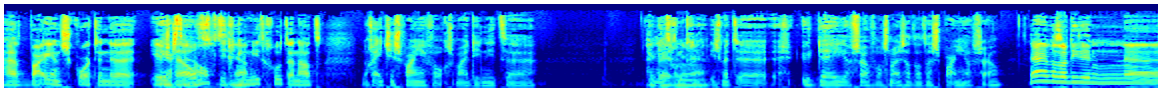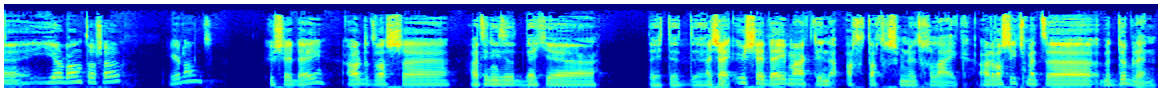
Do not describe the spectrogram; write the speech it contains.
hij had Bayern scoort in de eerste, Eerste helft. helft, Die ging ja. niet goed. En had nog eentje in Spanje volgens mij, die niet, eh die niet goed ging. Iets met eh, UD of zo, volgens mij is dat altijd Spanje of zo. Nee, was dat niet in Ierland of zo? Ierland? UCD? Oh, dat was... Had hij niet het bedje... eh, de, de, de- hij zei UCD maakte in de 88ste minuut gelijk. Oh, er was iets met, met Dublin.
